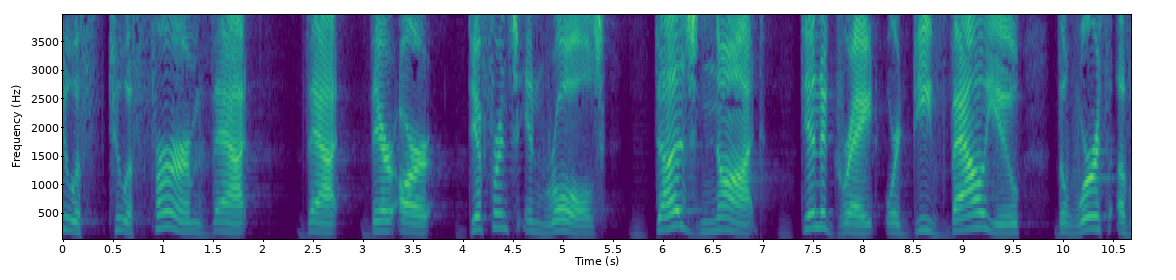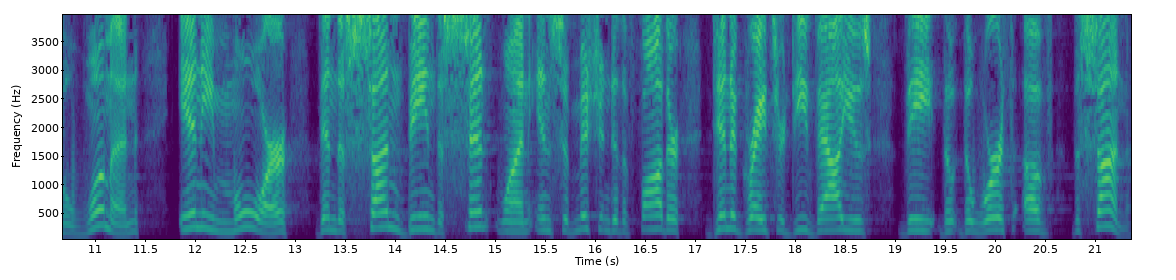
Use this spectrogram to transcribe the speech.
To, af- to affirm that, that there are difference in roles does not denigrate or devalue the worth of a woman any more than the Son being the sent one in submission to the Father denigrates or devalues the, the, the worth of the Son.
